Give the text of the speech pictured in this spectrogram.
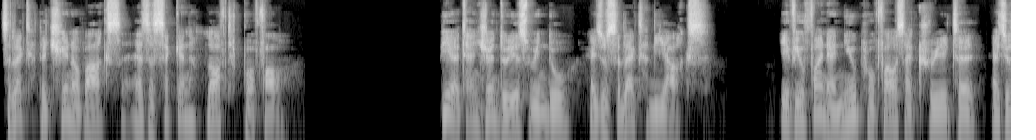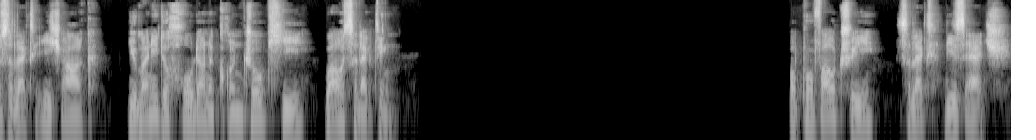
Select the chain of arcs as the second loft profile. Pay attention to this window as you select the arcs. If you find that new profiles are created as you select each arc, you might need to hold down the Ctrl key while selecting. For profile 3, select this edge.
